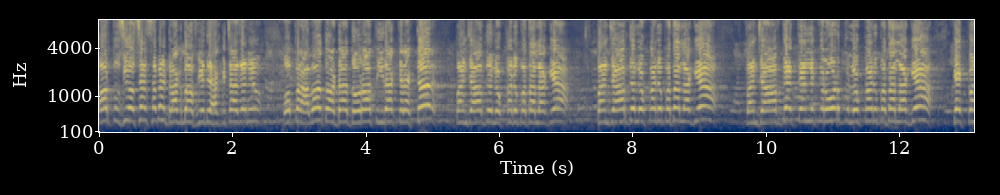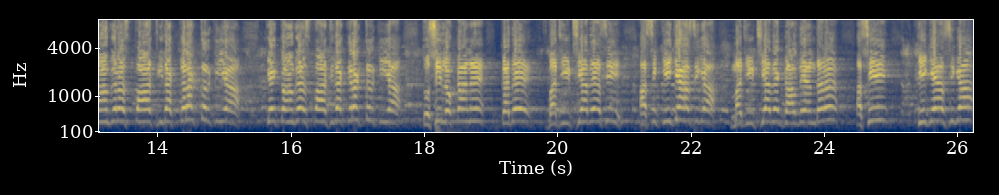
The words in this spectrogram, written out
ਔਰ ਤੁਸੀਂ ਉਸੇ ਸਮੇਂ ਡਰੱਗ ਮਾਫੀਆ ਦੇ ਹੱਕ ਚ ਆ ਜਾਂਦੇ ਹੋ। ਉਹ ਭਰਾਵਾ, ਤੁਹਾਡਾ ਦੋਰਾ, ਤੀਰਾ ਕਰੈਕਟਰ ਪੰਜਾਬ ਦੇ ਲੋਕਾਂ ਨੂੰ ਪਤਾ ਲੱਗ ਗਿਆ। ਪੰਜਾਬ ਦੇ ਲੋਕਾਂ ਨੂੰ ਪਤਾ ਲੱਗ ਗਿਆ। ਪੰਜਾਬ ਦੇ 3 ਕਰੋੜ ਲੋਕਾਂ ਨੂੰ ਪਤਾ ਲੱਗ ਗਿਆ ਕਿ ਕਾਂਗਰਸ ਪਾਰਟੀ ਦਾ ਕਰੈਕਟਰ ਕੀ ਆ, ਕਿ ਕਾਂਗਰਸ ਪਾਰਟੀ ਦਾ ਕਰੈਕਟਰ ਕੀ ਆ। ਤੁਸੀਂ ਲੋਕਾਂ ਨੇ ਕਦੇ ਮਜੀਠੀਆ ਦੇ ਅਸੀਂ ਅਸੀਂ ਕੀ ਕਿਹਾ ਸੀਗਾ? ਮਜੀਠੀਆ ਦੇ ਗਲ ਦੇ ਅੰਦਰ ਅਸੀਂ ਕੀ ਕਿਹਾ ਸੀਗਾ?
